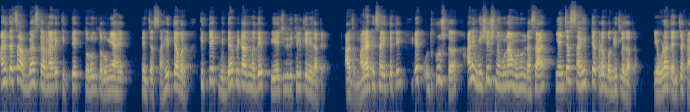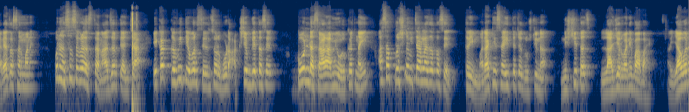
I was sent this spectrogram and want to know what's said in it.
आणि त्याचा अभ्यास करणारे कित्येक तरुण तरुणी आहेत. त्यांच्या साहित्यावर कित्येक विद्यापीठांमध्ये पीएचडी देखील केली जाते. आज मराठी साहित्यातील एक उत्कृष्ट आणि विशेष नमुना म्हणून ढसाळ यांच्या साहित्याकडे बघितलं जातं. एवढा त्यांच्या कार्याचा सन्मान आहे. पण असं सगळं असताना जर त्यांच्या एका कवितेवर सेन्सॉर बोर्ड आक्षेप घेत असेल कोण डसाळा आम्ही ओळखत नाही असा प्रश्न विचारला जात असेल तरी मराठी साहित्याच्या दृष्टीनं निश्चितच लाजीरवाणी बाब आहे. यावर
